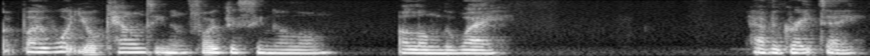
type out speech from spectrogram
but by what you're counting and focusing along along the way. Have a great day.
